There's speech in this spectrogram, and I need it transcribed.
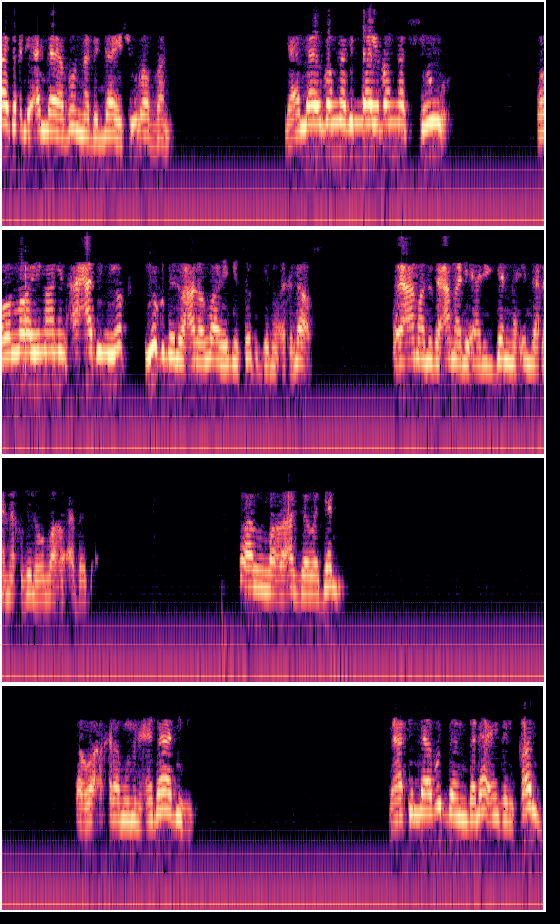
هذا لئلا يظن بالله سوء الظن. لئلا يظن بالله ظن السوء فوالله ما من أحد يقبل على الله بصدق وإخلاص ويعمل بعمل أهل الجنة إلا لم يخذله الله أبدا. قال الله عز وجل فهو أكرم من عباده. لكن لا بد من بلاء في القلب.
